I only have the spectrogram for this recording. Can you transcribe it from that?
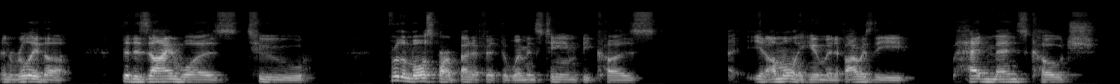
and really the, the design was to, for the most part, benefit the women's team because, you know, I'm only human. If I was the head men's coach,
